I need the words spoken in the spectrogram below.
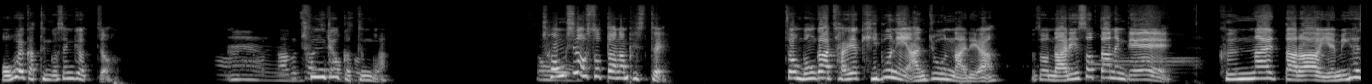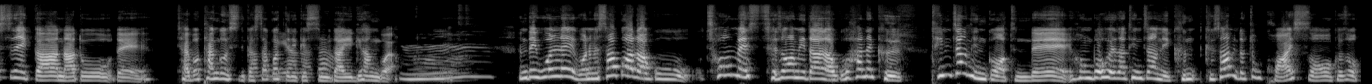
어회 같은 거 생겼죠. 어, 음. 충격 같은 거. 어. 정신 없었다는 비슷해. 좀 뭔가 자기가 기분이 안 좋은 날이야. 그래서 날이 있었다는 게 그날 따라 예민했으니까 나도 네 잘못한 거 있으니까 나도 사과드리겠습니다. 얘기한 거야. 음. 근데 원래 원래 사과라고 처음에 죄송합니다라고 하는 그 팀장인 것 같은데 홍보 회사 팀장이 그, 그 사람이 좀 과했어. 그래서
